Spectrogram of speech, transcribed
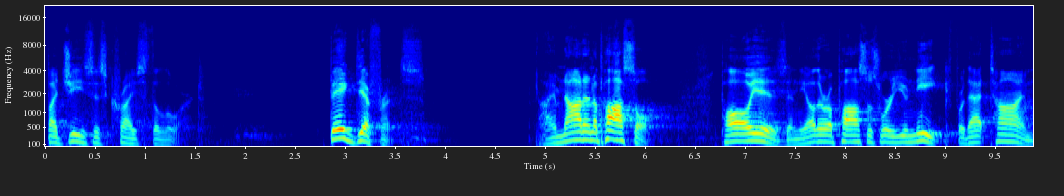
by Jesus Christ the Lord. Big difference. I am not an apostle. Paul is, and the other apostles were unique for that time.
